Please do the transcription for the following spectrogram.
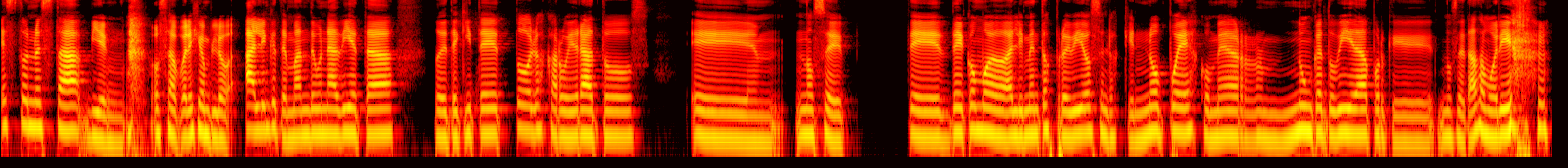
esto no está bien. o sea, por ejemplo, alguien que te mande una dieta donde te quite todos los carbohidratos, em, no sé, te dé como alimentos prohibidos en los que no puedes comer nunca en tu vida porque, no sé, te vas a morir.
